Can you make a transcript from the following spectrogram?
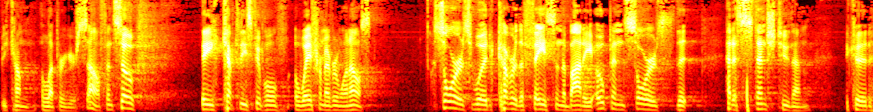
become a leper yourself. And so they kept these people away from everyone else. Sores would cover the face and the body, open sores that had a stench to them. It could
